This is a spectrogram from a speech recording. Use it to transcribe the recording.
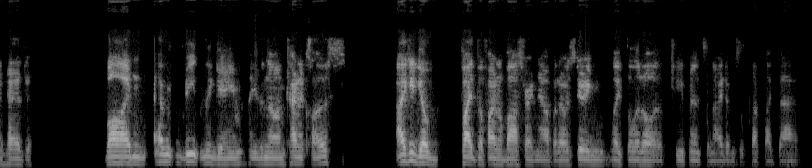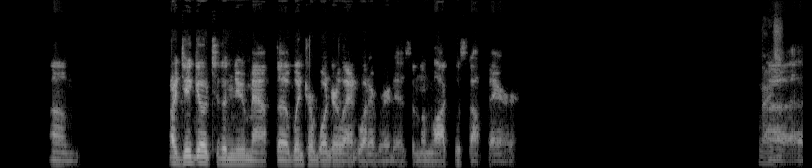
ahead. Well, I'm haven't beaten the game, even though I'm kind of close. I could go fight the final boss right now, but I was doing like the little achievements and items and stuff like that. Um, I did go to the new map, the Winter Wonderland, whatever it is, and unlock the stuff there. Nice. Uh,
